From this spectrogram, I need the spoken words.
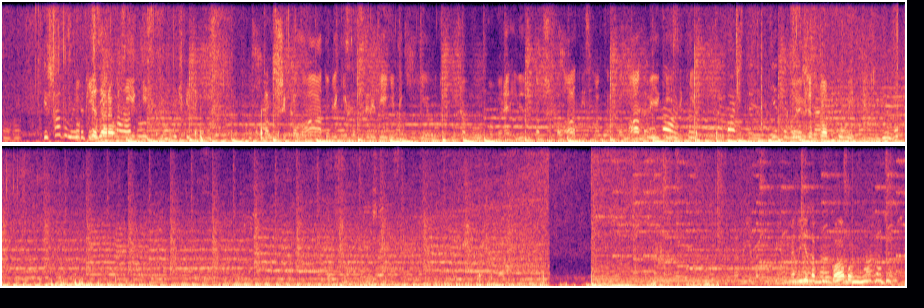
Ага. І що думаєте? п'є зараз оці якісь трубочки такі, шоколадом, якісь там всередині такі є. От вже молоко бере і він там шоколадний смак, там банановий якийсь Так, такий. Ну, ви бачите, діти То він вже стопковий. У мене є на кульбаба. Надо дуже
